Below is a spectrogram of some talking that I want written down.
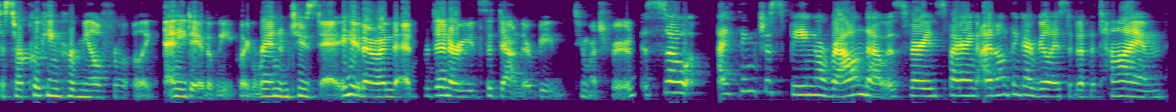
to start cooking her meal for like any day of the week, like random Tuesday, you know, and, and for dinner you'd sit down, there'd be too much food. So I think just being around that was very inspiring. I don't think I realized it at the time.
